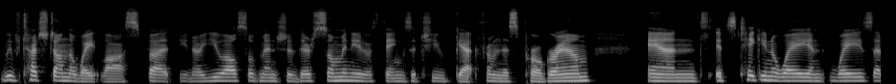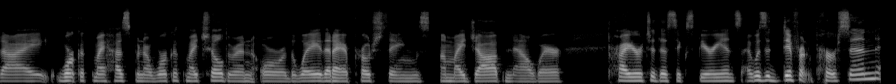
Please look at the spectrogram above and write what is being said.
we've touched on the weight loss, but you know, you also mentioned there's so many other things that you get from this program. And it's taking away in ways that I work with my husband or work with my children, or the way that I approach things on my job now, where prior to this experience, I was a different person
